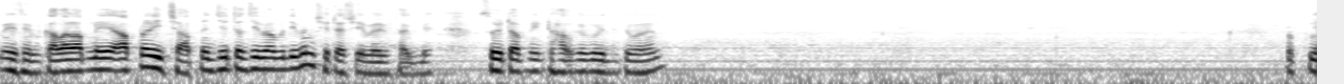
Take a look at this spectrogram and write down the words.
দেখছেন কালার আপনি, আপনার ইচ্ছা, আপনি যেটা যেভাবে দিবেন, সেটা সেভাবে থাকবে। সো এটা আপনি একটু হালকা করে দিতে পারেন। আপনি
